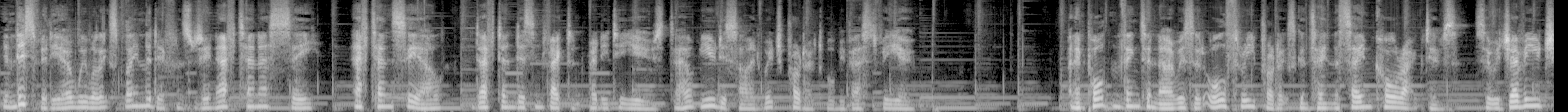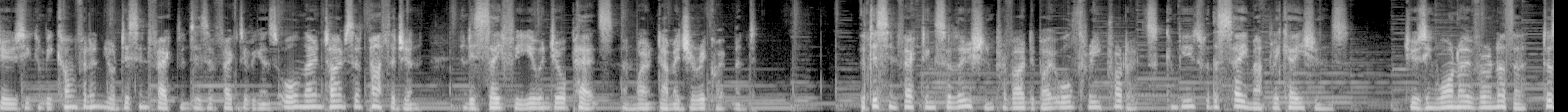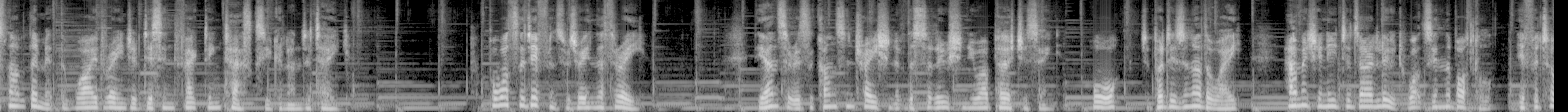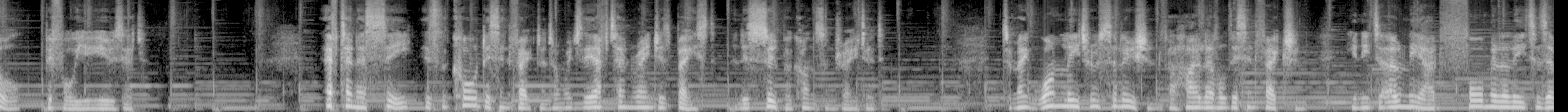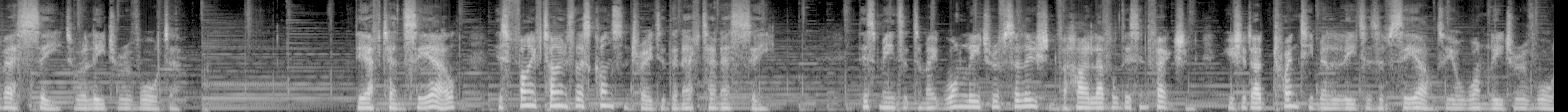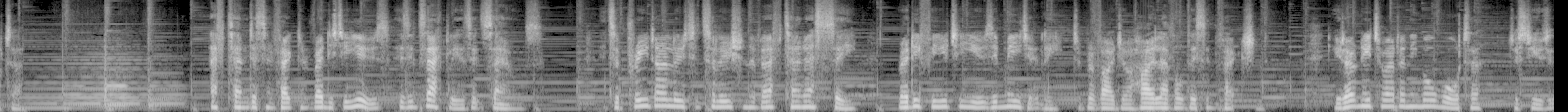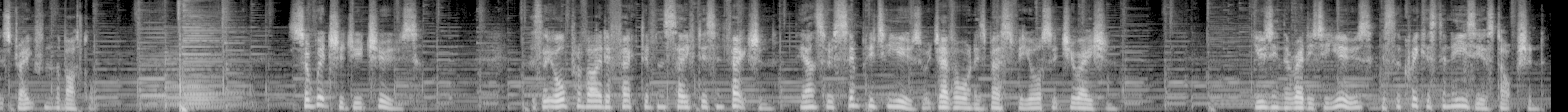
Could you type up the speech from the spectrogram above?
In this video we will explain the difference between F10SC, F10CL and F10 disinfectant ready to use to help you decide which product will be best for you. An important thing to know is that all three products contain the same core actives, so whichever you choose you can be confident your disinfectant is effective against all known types of pathogen and is safe for you and your pets and won't damage your equipment. The disinfecting solution provided by all three products can be used for the same applications. Choosing one over another does not limit the wide range of disinfecting tasks you can undertake. But what's the difference between the three? The answer is the concentration of the solution you are purchasing, or, to put it another way, how much you need to dilute what's in the bottle, if at all, before you use it. F10SC is the core disinfectant on which the F10 range is based and is super concentrated. To make 1 litre of solution for high level disinfection, you need to only add 4 millilitres of SC to a litre of water. The F10CL is 5 times less concentrated than F10SC. This means that to make 1 litre of solution for high level disinfection, you should add 20 millilitres of Cl to your 1 litre of water. F10 disinfectant ready to use is exactly as it sounds. It's a pre-diluted solution of F10SC ready for you to use immediately to provide your high level disinfection. You don't need to add any more water, just use it straight from the bottle. So which should you choose? As they all provide effective and safe disinfection, the answer is simply to use whichever one is best for your situation. Using the ready to use is the quickest and easiest option.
